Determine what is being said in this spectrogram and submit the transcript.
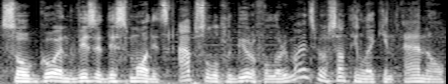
So go and visit this mod. It's absolutely beautiful. It reminds me of something like in Anno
